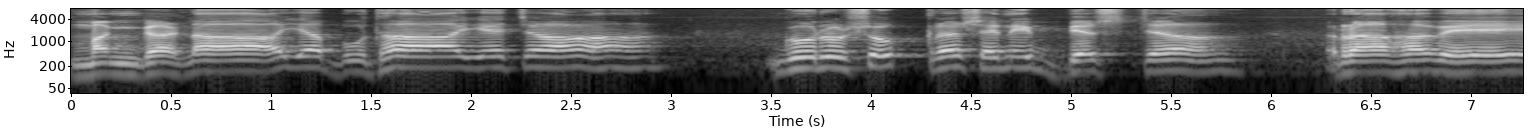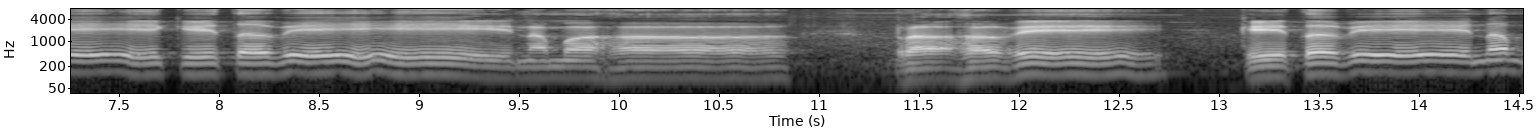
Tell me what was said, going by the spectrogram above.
మంగళాయ బుధాయ చ గురుశుక్రశనిభ్యశ్చ రాహవే కేతవే నమ. రాహవే కేతవే నమ.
